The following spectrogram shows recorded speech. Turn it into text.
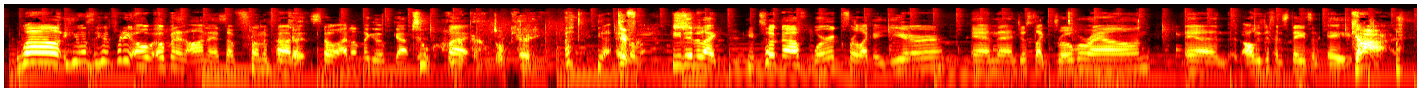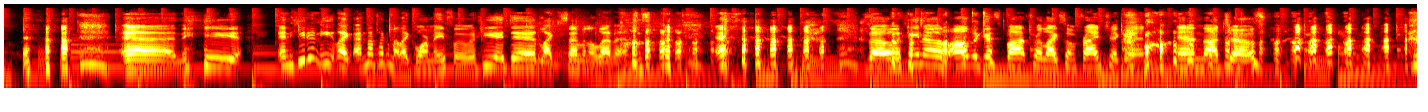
Well, he was he was pretty o- open and honest up front about Okay. it, so I don't think it was catfish. Two hundred pounds. Okay. yeah, a Different. He did it like he took off work for like a year, and then just like drove around and all these different states and ate. God. and he and he didn't eat like I'm not talking about like gourmet food. He did like 7-Elevens. so he knows all the good spots for like some fried chicken and nachos.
